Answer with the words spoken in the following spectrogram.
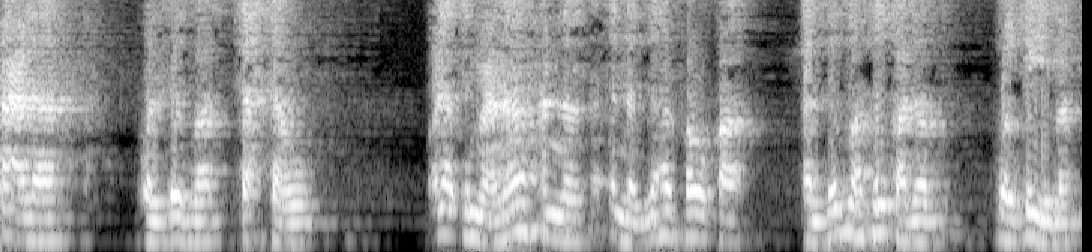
أعلى والفضة تحته ولكن معناه أن أن الذهب فوق الفضة في القدر والقيمة.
